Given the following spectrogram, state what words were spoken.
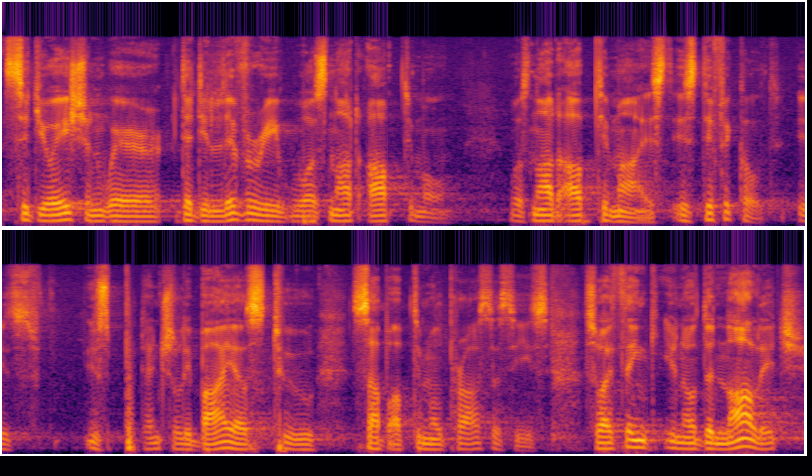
situation where the delivery was not optimal, was not optimized, is difficult, is, is potentially biased to suboptimal processes. So I think, you know, the knowledge,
